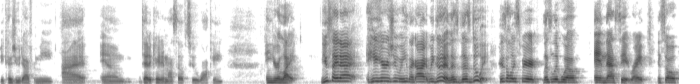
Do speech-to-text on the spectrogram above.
because you died for me, I am dedicating myself to walking in your light. You say that, he hears you and he's like, all right, we good. Let's let's do it. Here's the Holy Spirit. Let's live well. And that's it, right? And so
